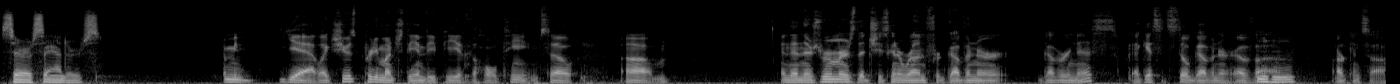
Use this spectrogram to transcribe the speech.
Sarah Sanders. I mean, yeah, like she was pretty much the MVP of the whole team. So, um, and then there's rumors that she's going to run for governor, governess. I guess it's still governor of uh, Mhm. Arkansas.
